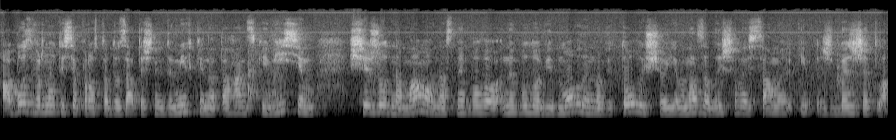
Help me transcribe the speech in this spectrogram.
або звернутися просто до затишної домівки на Таганський 8. Ще жодна мама у нас не було не було відмовлено від того, що вона залишилась саме без житла.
